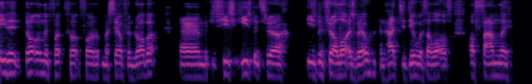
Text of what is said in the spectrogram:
even not only for, for, for myself and Robert, um, because he's he's been through a he's been through a lot as well, and had to deal with a lot of of family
